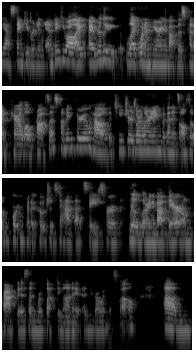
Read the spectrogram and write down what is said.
Yes, thank you, Virginia. And thank you all. I, I really like what I'm hearing about this kind of parallel process coming through, how the teachers are learning, but then it's also important for the coaches to have that space for really learning about their own practice and reflecting on it and growing as well. Um,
